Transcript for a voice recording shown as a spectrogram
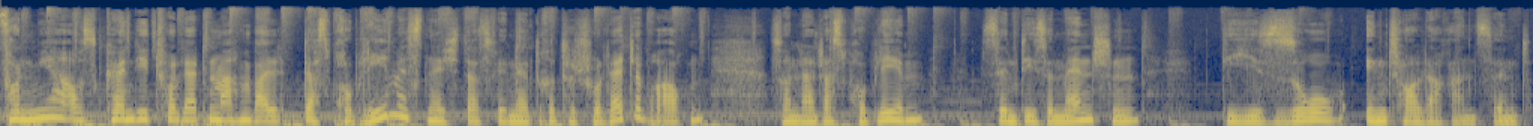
Von mir aus können die Toiletten machen, weil das Problem ist nicht, dass wir eine dritte Toilette brauchen, sondern das Problem sind diese Menschen, die so intolerant sind.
